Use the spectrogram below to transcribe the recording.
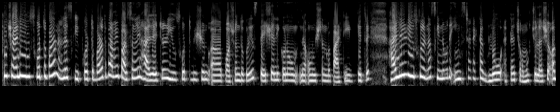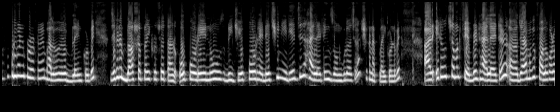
কেউ চাইলে ইউজ করতে পারো, নাহলে স্কিপ করতে পারো। তবে আমি পার্সোনালি হাইলাইটার ইউজ করতে ভীষণ পছন্দ করি স্পেশালি কোনো অনুষ্ঠান বা পার্টির ক্ষেত্রে। হাইলাইটার ইউজ করলে না স্কিনের মধ্যে ইনস্ট্যান্ট একটা গ্লো একটা চমক চলে আসে। অল্প পরিমাণে প্রোডাক্ট আমি ভালোভাবে ব্লেন্ড করবে, যেখানে ব্লাশ অ্যাপ্লাই করেছ তার ওপরে নোজ ব্রিজে ফোর হেডে চিন এরিয়া যে হাইলাইটিং জোনগুলো আছে না, সেখানে অ্যাপ্লাই করে নেবে। আর এটা হচ্ছে আমার ফেভারিট হাইলাইটার যারা আমাকে ফলো করো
